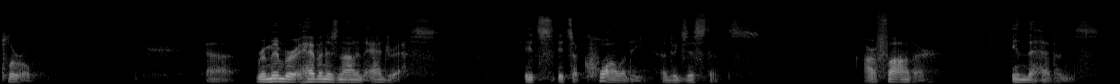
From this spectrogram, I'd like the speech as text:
plural. Uh, remember, heaven is not an address, it's, it's a quality of existence. Our Father in the heavens,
